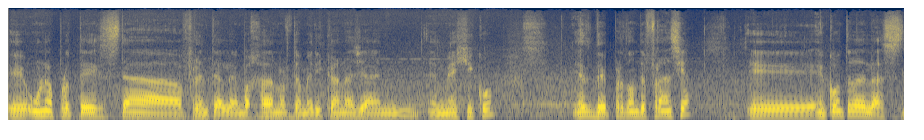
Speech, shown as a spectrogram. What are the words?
eh, una protesta frente a la embajada norteamericana ya en, México, eh, de, perdón, de Francia, eh, en contra de las,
